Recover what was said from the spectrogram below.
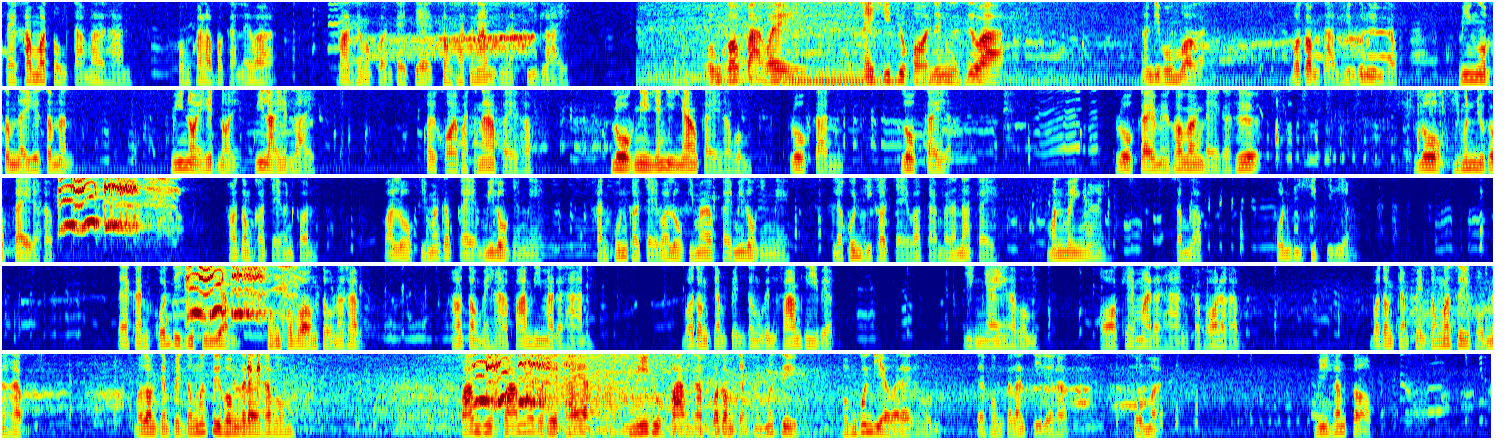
แต่คำว่าตรงตามมาตรฐาน ผมขอรับประกันเลยว่า บ้านชาวบ้านไก่แจต้องพัฒนาอีกนะอีกหลาย ผมขอฝากไว้ให้คิดอยู่ข้อหนึงก็คือว่านั่นที่ผมบอกอะบ่ต้องตามเห็นคนอื่นครับ มีงบสำใดเฮ็ดสำนั้นมีหน่อยเฮ็ดหน่อย มีหลายเฮ็ดหลาย ค่อยๆพัฒนาไปครับ โลกนี้ยังอีกยาวไกลครับ ผม โลกการโลกไกลอะ โลกไกลหมายความว่าไหนก็คือโลกที่มันอยู่กับไกลนะครับเราต้องเข้าใจมันก่อน ว่าโลกที่มันกับไกลอะมีโลกอย่างแน่คันคุณเข้าใจว่าโลกที่มันกับไกลมีโลกอย่างแน่แล้วคุณที่เข้าใจว่าการพัฒนาไกลมันไม่ง่ายสำหรับคนที่คิดสิเลี้ยง แต่คันคนที่คิดสิเลี้ยง ผมขอบอกตรงนะครับเราต้องไปหาฟาร์มที่มาตรฐานว่าต้องจำเป็นต้องเป็นฟาร์มที่แบบยิ่งใหญ่ครับผม อแค่มาตรฐานก็พอแล้วครับว่ต้องจำเป็นต้องมาซื้อผมนะครับว่ต้องจำเป็นต้องมาซื้อผมก็ได้ครับ ผมฟาร์มทุกฟาร์มในประเทศไทยอะมีทุกฟาร์มครับว่ต้องจำเป็นมาซื้อผมคนเดียวอะไรครับผม แต่ผมการันตีเลยครับ ผมอะมีคำตอบ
